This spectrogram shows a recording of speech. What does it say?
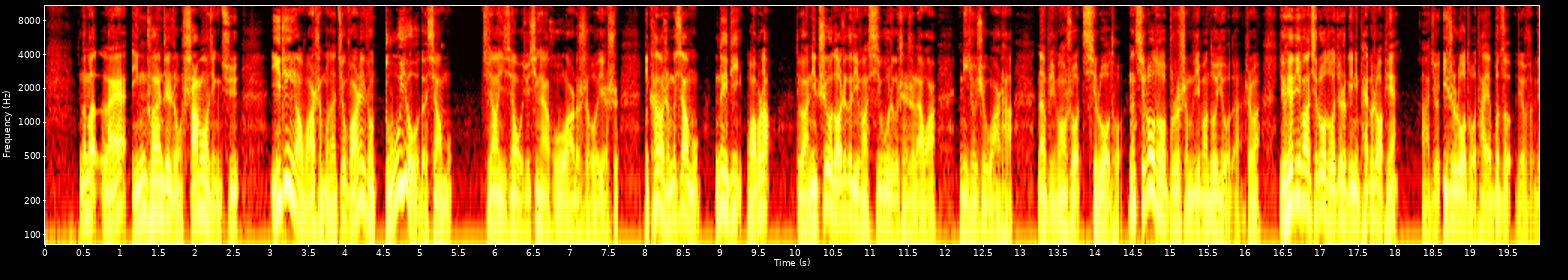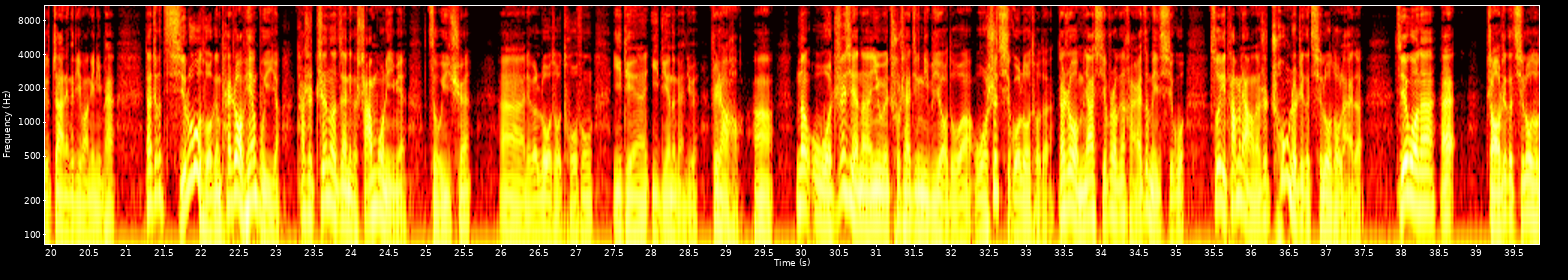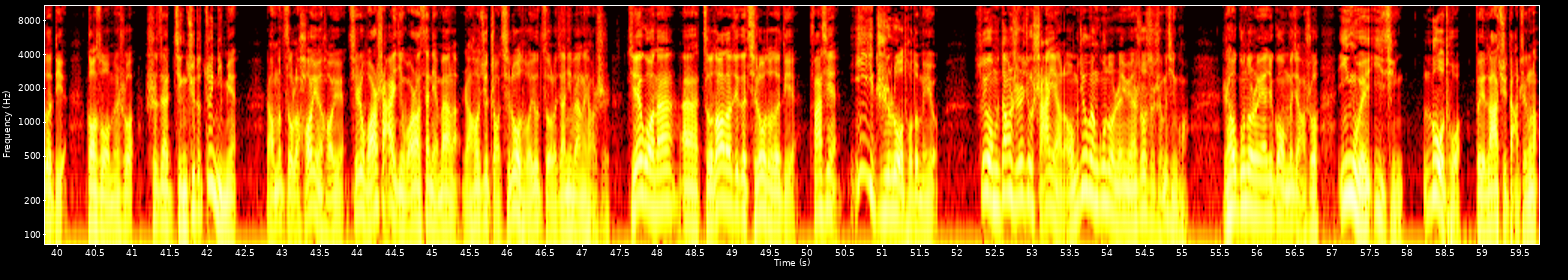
那么来银川这种沙漠景区，一定要玩什么呢？就玩那种独有的项目。就像以前我去青海湖玩的时候，也是你看到什么项目，内地玩不到，对吧？你只有到这个地方西部这个城市来玩，你就去玩它。那比方说骑骆驼，那骑骆驼不是什么地方都有的，是吧？有些地方骑骆驼就是给你拍个照片啊，就一只骆驼它也不走，就就站那个地方给你拍。但这个骑骆驼跟拍照片不一样，它是真的在那个沙漠里面走一圈。啊，这个骆驼驼峰一颠一颠的感觉非常好啊。那我之前呢，因为出差经历比较多啊，我是骑过骆驼的，但是我们家媳妇儿跟孩子没骑过，所以他们俩呢是冲着这个骑骆驼来的。结果呢，哎，找这个骑骆驼的点，告诉我们说是在景区的最里面。然后我们走了好远好远，其实玩沙已经玩到三点半了，然后去找骑骆驼又走了将近半个小时。结果呢，哎，走到了这个骑骆驼的点，发现一只骆驼都没有，所以我们当时就傻眼了，我们就问工作人员说是什么情况。然后工作人员就跟我们讲说，因为疫情，骆驼被拉去打针了。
